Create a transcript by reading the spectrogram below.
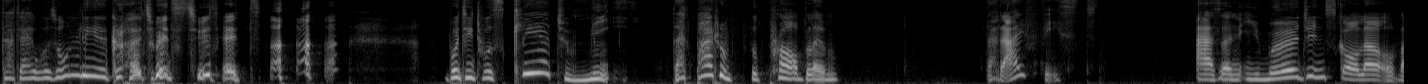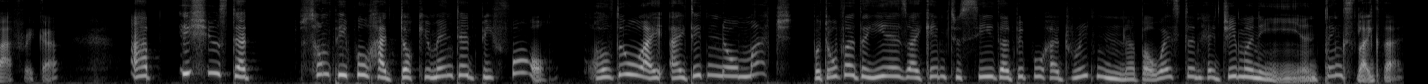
that I was only a graduate student. but it was clear to me that part of the problem that I faced as an emerging scholar of Africa are issues that some people had documented before, although I, I didn't know much. But over the years, I came to see that people had written about Western hegemony and things like that.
